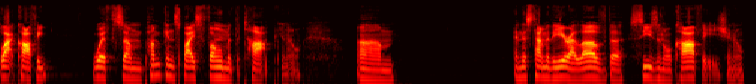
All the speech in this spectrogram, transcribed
black coffee with some pumpkin spice foam at the top, you know. Um, and this time of the year, I love the seasonal coffees, you know.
